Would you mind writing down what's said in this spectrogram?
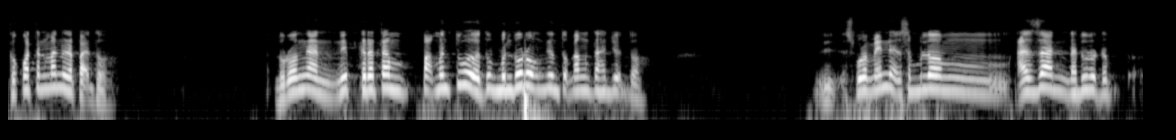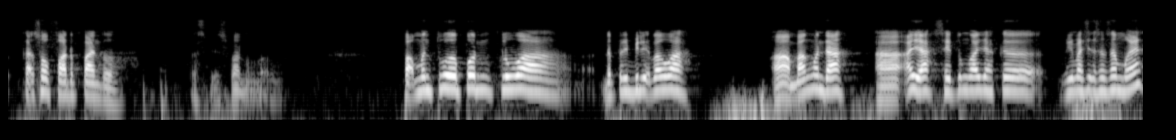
Kekuatan mana dapat tu? Dorongan. Ni kedatangan Pak Mentua tu mendorong dia untuk bangun tahajud tu. 10 minit sebelum azan dah duduk kat sofa depan tu. Tasbih subhanallah. Pak mentua pun keluar daripada bilik bawah. Ah bangun dah. Ah, ayah, saya tunggu ayah ke pergi masjid sama-sama eh.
